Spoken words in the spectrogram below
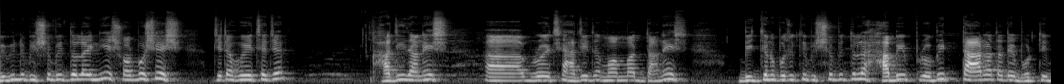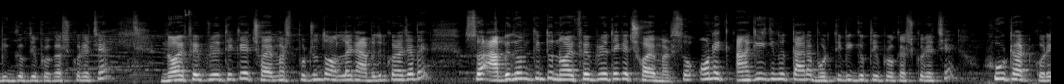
বিভিন্ন বিশ্ববিদ্যালয় নিয়ে সর্বশেষ যেটা হয়েছে যে হাজি দানেশ রয়েছে হাজি মোহাম্মদ দানেশ। বিজ্ঞান ও প্রযুক্তি বিশ্ববিদ্যালয় হাবিব প্রবীর, তারা তাদের ভর্তি বিজ্ঞপ্তি প্রকাশ করেছে। নয় ফেব্রুয়ারি থেকে ছয় মার্চ পর্যন্ত অনলাইনে আবেদন করা যাবে। সো আবেদন কিন্তু নয় ফেব্রুয়ারি থেকে ছয় মার্চ। সো অনেক আগেই কিন্তু তারা ভর্তি বিজ্ঞপ্তি প্রকাশ করেছে। হুটহাট করে।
